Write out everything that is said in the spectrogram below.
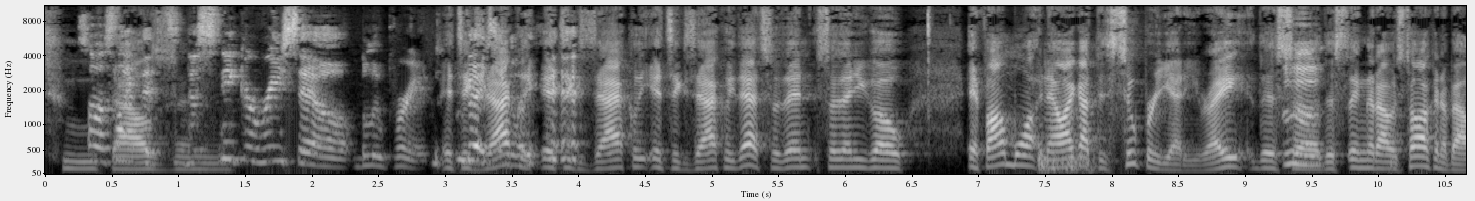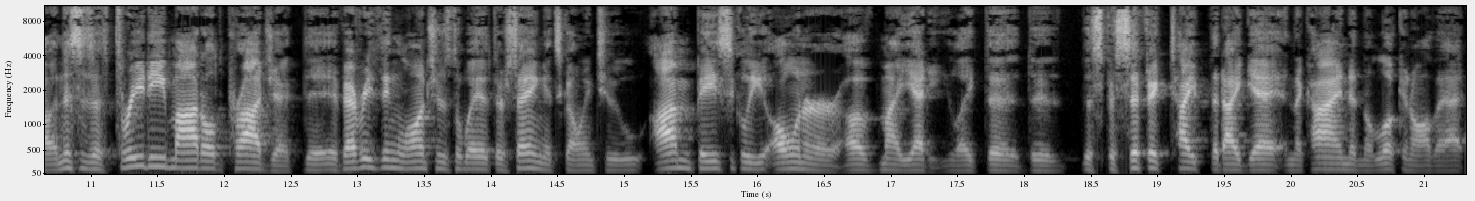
two So it's like the, the sneaker resale blueprint. It's exactly it's exactly it's exactly that. So then so then you go if I'm now I got this super yeti, right? This uh, Mhm. this thing that I was talking about and this is a 3D modeled project. If everything launches the way that they're saying it's going to, I'm basically owner of my yeti, like the the the specific type that I get and the kind and the look and all that.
